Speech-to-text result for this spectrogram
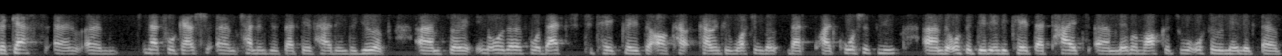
the gas uh, um, natural gas um, challenges that they've had in the Europe. Um, so in order for that to take place, they are cu- currently watching the, that quite cautiously. Um, they also did indicate that tight um, labor markets will also remain a,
